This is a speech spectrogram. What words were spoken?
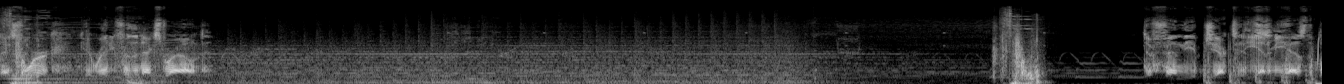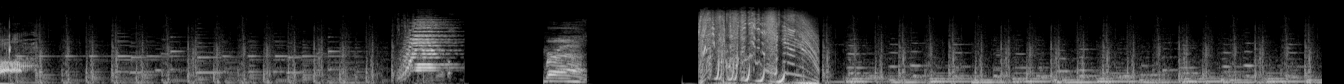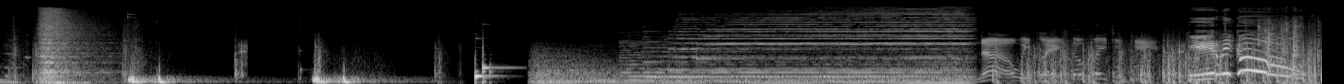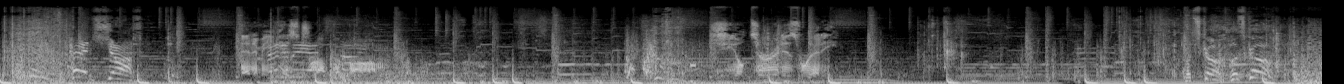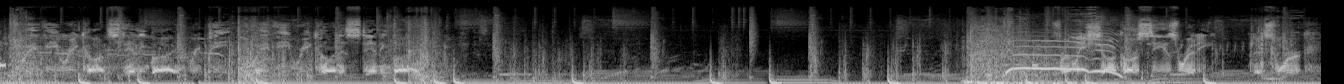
Nice work. Get ready for the next round. Now we play the waiting game. Here we go! Headshot! Enemy has dropped the bomb. Shield turret is ready. Let's go, let's go! UAV recon standing by. Repeat, UAV recon is standing by. Friendly shock RC is ready. Nice work.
